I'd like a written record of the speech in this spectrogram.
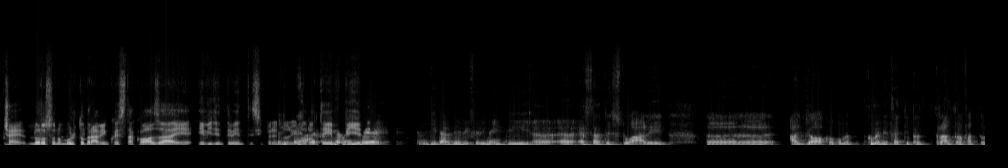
cioè, loro sono molto bravi in questa cosa e evidentemente si prendono i loro tempi di dare dei riferimenti eh, eh, extratestuali eh, al gioco, come, come, in effetti tra l'altro ha fatto,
